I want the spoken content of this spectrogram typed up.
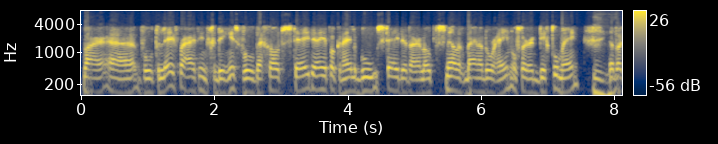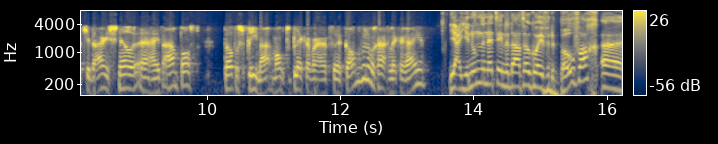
waar uh, bijvoorbeeld de leefbaarheid in het geding is, bijvoorbeeld bij grote steden, je hebt ook een heleboel steden, daar loopt de snelweg bijna doorheen of er dicht omheen. Mm -hmm. Dat je daar je snelheid aanpast, dat is prima. Maar op de plekken waar het uh, kan, willen we graag lekker rijden. Ja, je noemde net inderdaad ook al even de BOVAG. Uh,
